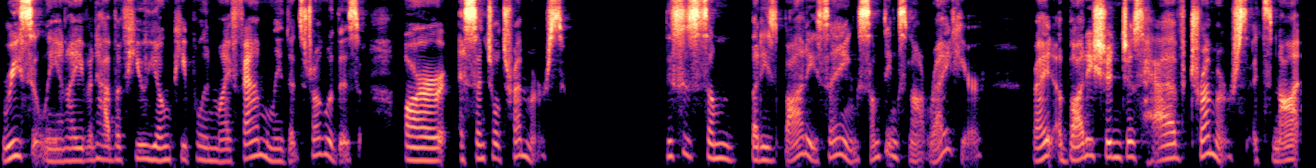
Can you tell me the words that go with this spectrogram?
recently, and I even have a few young people in my family that struggle with this, are essential tremors. This is somebody's body saying something's not right here, right? A body shouldn't just have tremors. It's not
